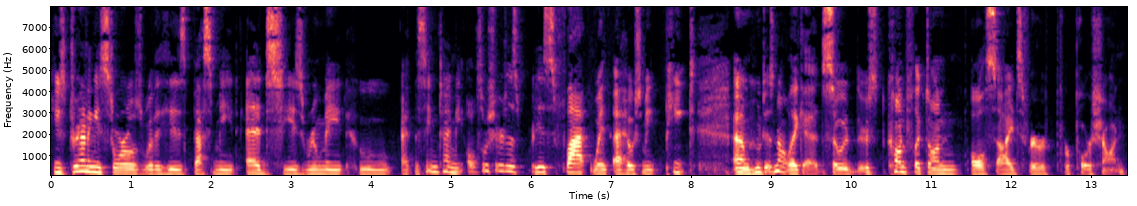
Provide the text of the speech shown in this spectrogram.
He's drowning his sorrows with his best mate, Ed, his roommate, who at the same time, he also shares his, his flat with a housemate, Pete, um, who does not like Ed. So there's conflict on all sides for, for poor Shaun.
